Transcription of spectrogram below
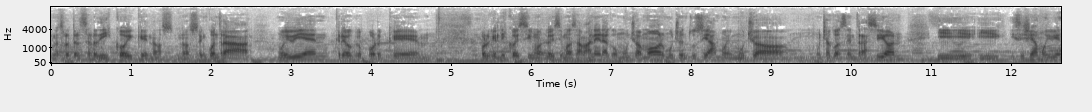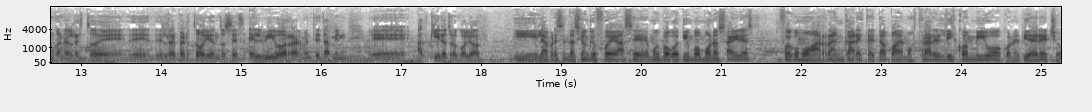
nuestro tercer disco y que nos, nos encuentra muy bien, creo que porque porque el disco hicimos, lo hicimos de esa manera, con mucho amor, mucho entusiasmo y mucho, mucha concentración y, y- y se lleva muy bien con el resto de- de- del repertorio, entonces el vivo realmente también eh, adquiere otro color. Y la presentación que fue hace muy poco tiempo en Buenos Aires fue como arrancar esta etapa de mostrar el disco en vivo con el pie derecho.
